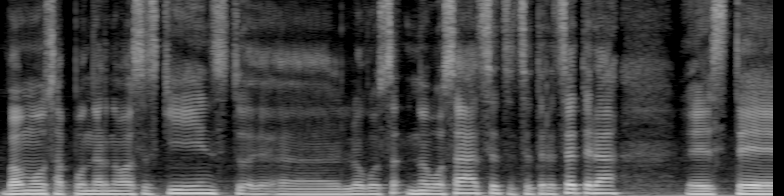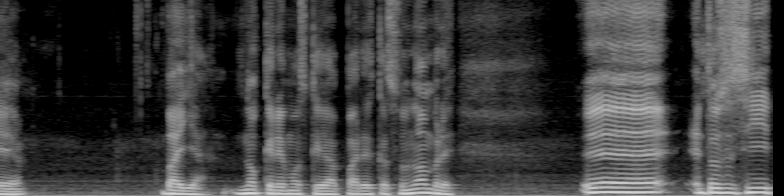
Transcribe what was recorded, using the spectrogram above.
vamos a poner nuevas skins, eh, nuevos assets, etcétera, etcétera. Este, vaya, no queremos que aparezca su nombre. Eh, entonces sí,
